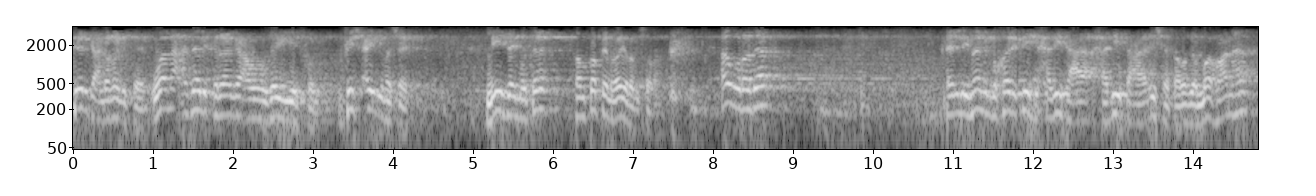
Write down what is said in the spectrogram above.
ترجع للرجل تاني ومع ذلك راجعوا زي الفل. مفيش أي مشاكل. ليه زي ما قلت لك؟ تنطفي الغيرة بسرعة. أورد الإمام البخاري فيه حديث حديث عائشة رضي الله عنها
